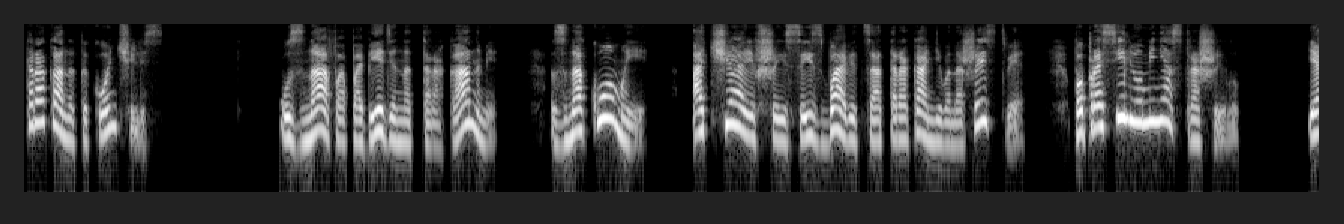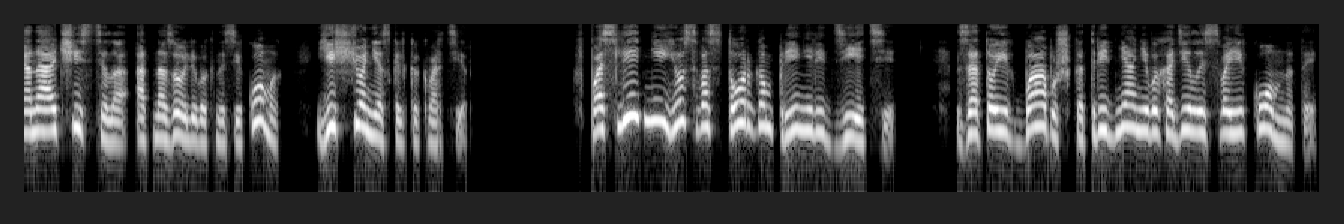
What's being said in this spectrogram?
Тараканы-то кончились. Узнав о победе над тараканами, знакомые, отчаявшиеся избавиться от тараканьего нашествия, попросили у меня страшилу, и она очистила от назойливых насекомых еще несколько квартир. В последние ее с восторгом приняли дети, зато их бабушка три дня не выходила из своей комнаты,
